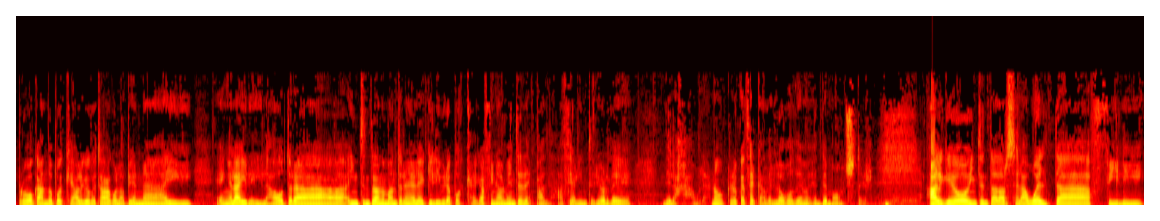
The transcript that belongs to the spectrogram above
provocando pues que algo que estaba con la pierna ahí en el aire y la otra intentando mantener el equilibrio pues caiga finalmente de espalda hacia el interior de, de la jaula no creo que cerca del logo de, de Monster. Algeo intenta darse la vuelta, Philly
